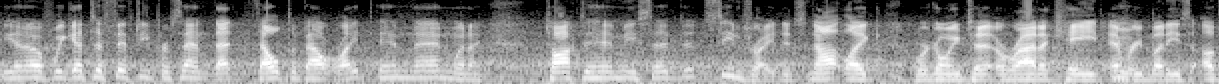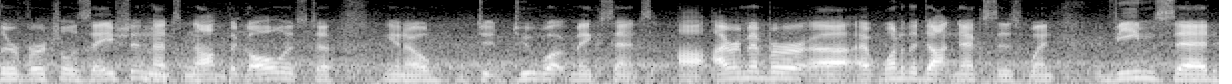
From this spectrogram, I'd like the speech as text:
You know, if we get to 50%, that felt about right to him then. When I talked to him, he said, it seems right. It's not like we're going to eradicate hmm. everybody's other virtualization. Mm. That's not the goal. It's to, you know, do what makes sense. I remember uh, at one of the .nexts when Veeam said,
